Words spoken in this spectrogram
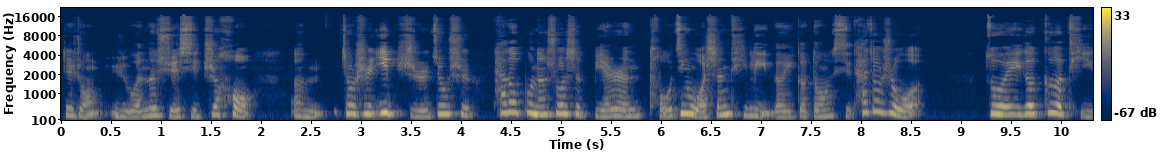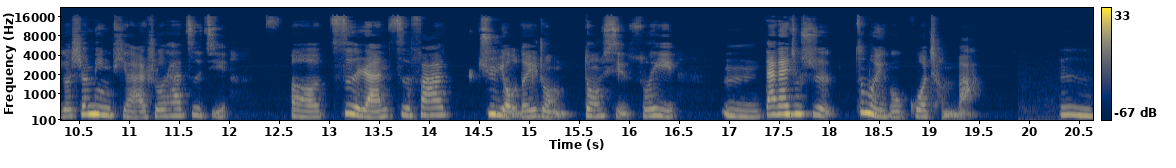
这种语文的学习之后，嗯，就是一直就是它都不能说是别人投进我身体里的一个东西，它就是我。作为一个个体、一个生命体来说，它自己，呃，自然自发具有的一种东西，所以，嗯，大概就是这么一个过程吧。嗯，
